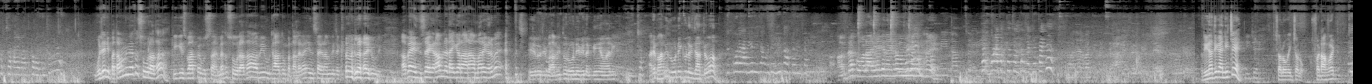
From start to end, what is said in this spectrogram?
तो सफ़ाई बात मुझे नहीं पता मम्मी मैं तो सो रहा था। कि किस बात पे गुस्सा है? मैं तो सो रहा था अभी उठा तो पता लगा इंस्टाग्राम के चक्कर में लड़ाई हो गई। अबे इंस्टाग्राम लड़ाई करा रहा हमारे घर में। ये लो जी भाभी तो रोने भी लग गई हमारी। अरे भाभी रोने क्यों लग जाते हो आप? देखो आ रही है रीना कॉल आ रही है कि नहीं ना मम्मी का फ़ोन पे? जी का नीचे? चलो भाई चलो फटाफट। तो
